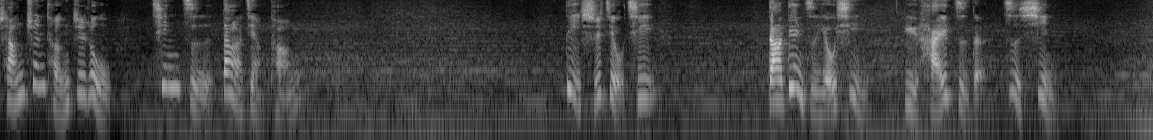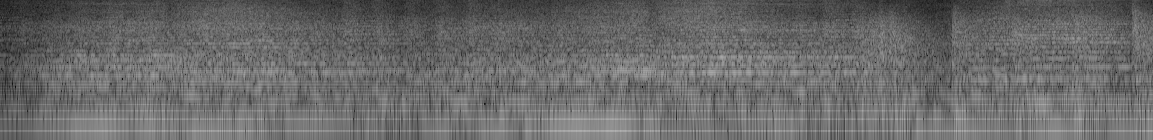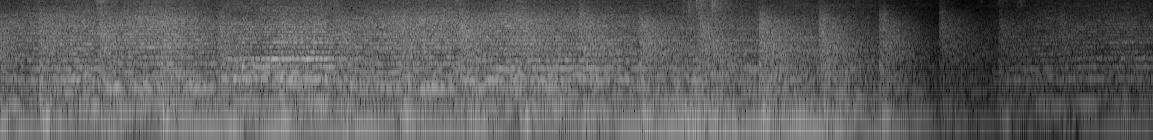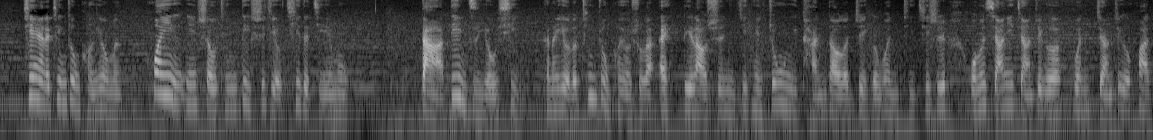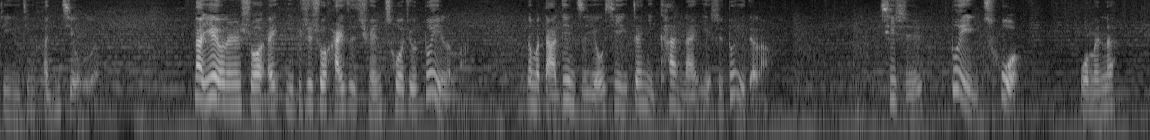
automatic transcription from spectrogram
常春藤之路亲子大讲堂第十九期：打电子游戏与孩子的自信。的听众朋友们，欢迎您收听第十九期的节目《打电子游戏》。可能有的听众朋友说了：“哎，李老师，你今天终于谈到了这个问题。其实我们想你讲这个问讲这个话题已经很久了。”那也有的人说：“哎，你不是说孩子全错就对了吗？那么打电子游戏在你看来也是对的了。”其实对错，我们呢？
